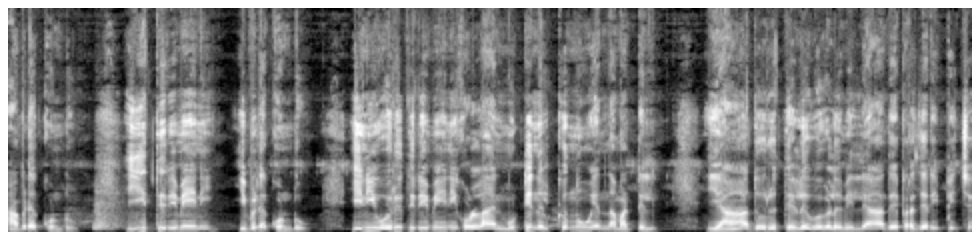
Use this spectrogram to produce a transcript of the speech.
അവിടെ കൊണ്ടു. ഈ തിരുമേനി ഇവിടെ കൊണ്ടു. ഇനി ഒരു തിരുമേനി കൊള്ളാൻ മുട്ടി നിൽക്കുന്നു എന്ന മട്ടിൽ യാതൊരു തെളിവുകളുമില്ലാതെ പ്രചരിപ്പിച്ച്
